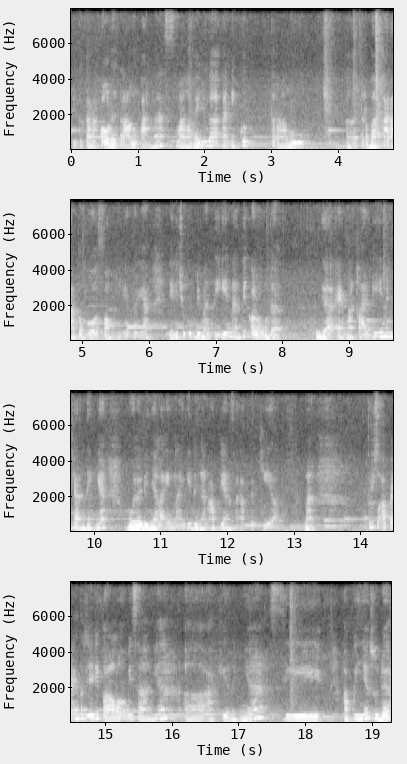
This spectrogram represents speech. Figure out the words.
Gitu. Karena kalau udah terlalu panas, malamnya juga akan ikut terlalu e, terbakar atau gosong gitu ya. Jadi cukup dimatiin. Nanti kalau udah nggak enak lagi mencantingnya boleh dinyalain lagi dengan api yang sangat kecil. Nah terus apa yang terjadi kalau misalnya uh, akhirnya si apinya sudah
